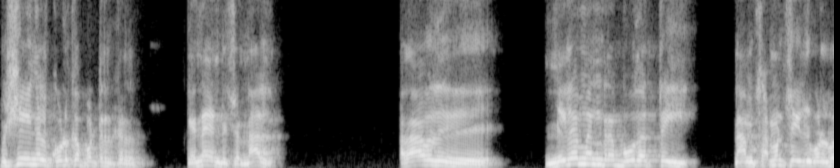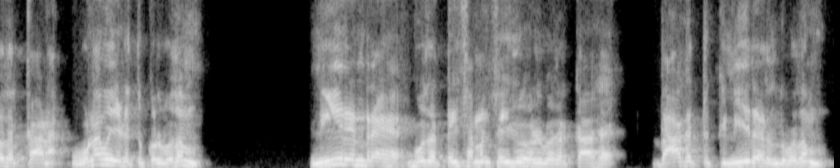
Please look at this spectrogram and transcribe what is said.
விஷயங்கள் கொடுக்கப்பட்டிருக்கிறது. என்ன என்று சொன்னால் அதாவது நிலம் என்ற பூதத்தை நாம் சமன் செய்து கொள்வதற்கான உணவு எடுத்துக்கொள்வதும் நீர் என்ற பூதத்தை சமன் செய்து கொள்வதற்காக தாகத்துக்கு நீர் அருந்துவதும்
